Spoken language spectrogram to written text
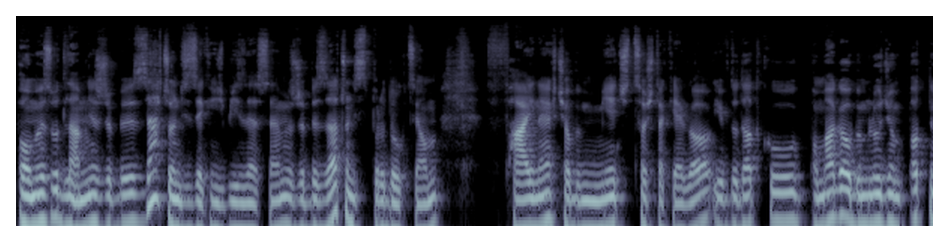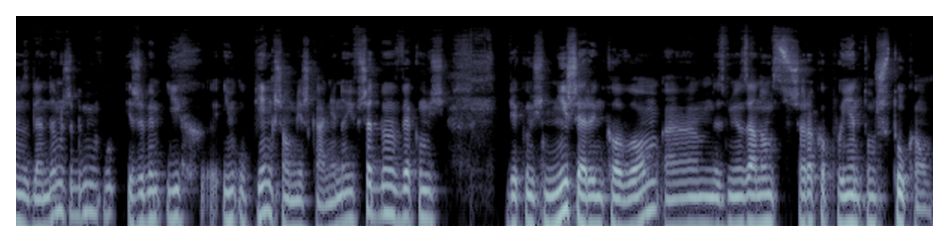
pomysł dla mnie, żeby zacząć z jakimś biznesem, żeby zacząć z produkcją. Fajne, chciałbym mieć coś takiego i w dodatku pomagałbym ludziom pod tym względem, żebym, żebym ich, im upiększał mieszkanie. No i wszedłbym w jakąś, w jakąś niszę rynkową um, związaną z szeroko pojętą sztuką.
